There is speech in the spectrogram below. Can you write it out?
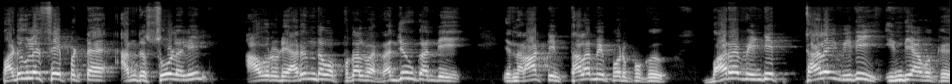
படுகொலை செய்யப்பட்ட அந்த சூழலில் அவருடைய அருந்தவ புதல்வர் ராஜீவ் காந்தி இந்த நாட்டின் தலைமை பொறுப்புக்கு வர வேண்டிய தலைவிதி இந்தியாவுக்கு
